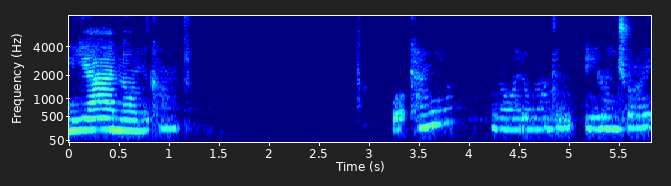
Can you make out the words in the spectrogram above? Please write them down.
Yeah, no, you can't. Or can you? No, I don't want to even try.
